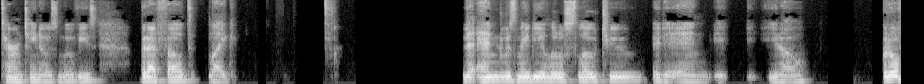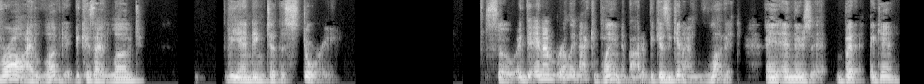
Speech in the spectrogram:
Tarantino's movies, but I felt like the end was maybe a little slow too. It and it, you know, but overall, I loved it because I loved the ending to the story. So, and, and I'm really not complaining about it because again, I love it. And, and there's, but again,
